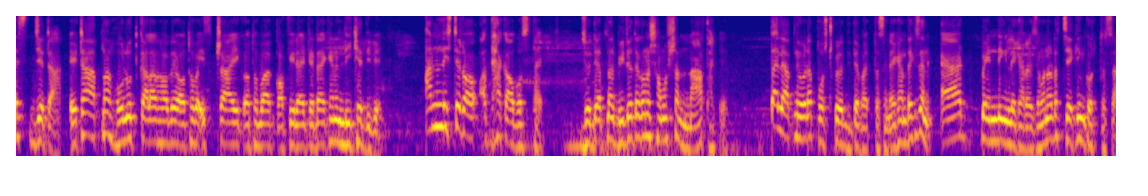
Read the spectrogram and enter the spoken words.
এস যেটা, এটা আপনার হলুদ কালার হবে অথবা স্ট্রাইক অথবা কপিরাইট এটা এখানে লিখে দিবে। আনলিস্টেড থাকা অবস্থায়। যদি আপনার ভিডিওতে কোনো সমস্যা না থাকে, তাহলে আপনি ওটা পোস্ট করে দিতে পারতেছেন। এখানে দেখেছেন অ্যাড পেন্ডিং লেখা রয়েছে মানে ওটা চেকিং করতেছে।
